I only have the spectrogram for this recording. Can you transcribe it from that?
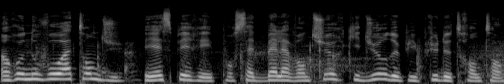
Un renouveau attendu et espéré pour cette belle aventure qui dure depuis plus de 30 ans.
